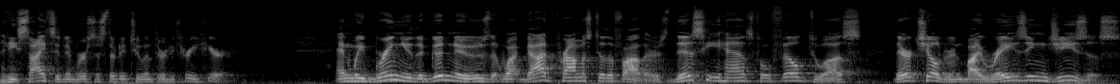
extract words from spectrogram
And he cites it in verses 32 and 33 here. And we bring you the good news that what God promised to the fathers, this he has fulfilled to us, their children, by raising Jesus.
